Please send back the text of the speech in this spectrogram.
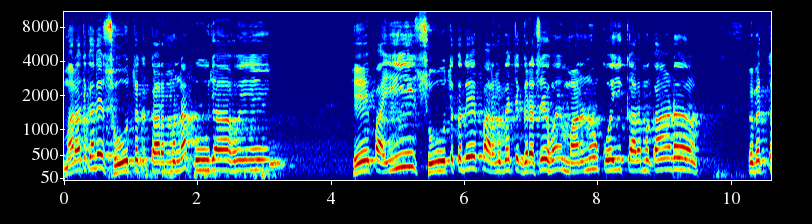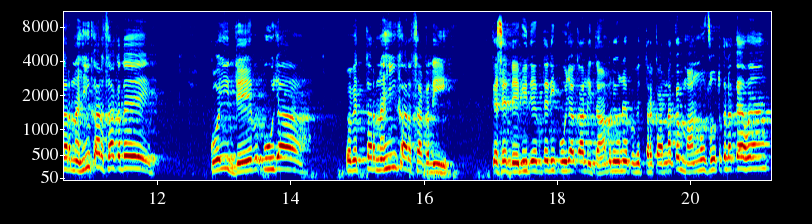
ਮਹਾਰਾਜ ਕਹਿੰਦੇ, ਸੂਤਕ ਕਰਮ ਨਾ ਪੂਜਾ ਹੋਏ। ਹੇ ਭਾਈ, ਸੂਤਕ ਦੇ ਭਰਮ ਵਿੱਚ ਗਰਸੇ ਹੋਏ ਮਨ ਨੂੰ ਕੋਈ ਕਰਮ ਕਾਂਡ ਪਵਿੱਤਰ ਨਹੀਂ ਕਰ ਸਕਦੇ। ਕੋਈ ਦੇਵ ਪੂਜਾ ਪਵਿੱਤਰ ਨਹੀਂ ਕਰ ਸਕਦੀ। ਕਿਸੇ ਦੇਵੀ ਦੇਵਤੇ ਦੀ ਪੂਜਾ ਕਰ ਲਈ ਤਾਂ ਵੀ ਨਹੀਂ ਉਹਨੇ ਪਵਿੱਤਰ ਕਰਨਾ, ਕਿ ਮਨ ਨੂੰ ਸੂਤਕ ਲੱਗਿਆ ਹੋਇਆ।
